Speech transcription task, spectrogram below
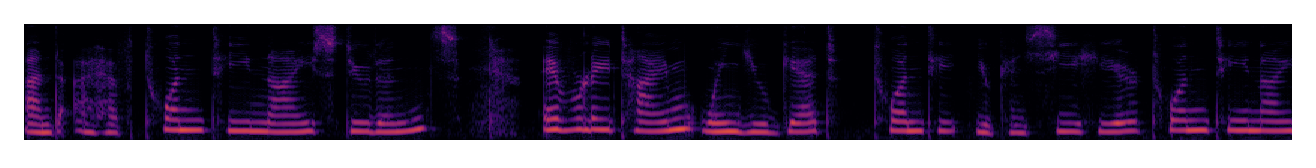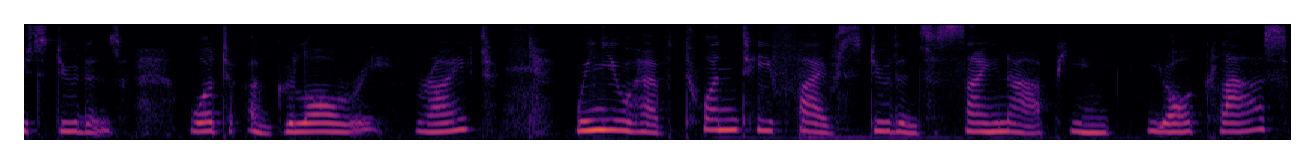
And I have 29 students. Every time when you get 20, you can see here 29 students. What a glory, right? When you have 25 students sign up in your class,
